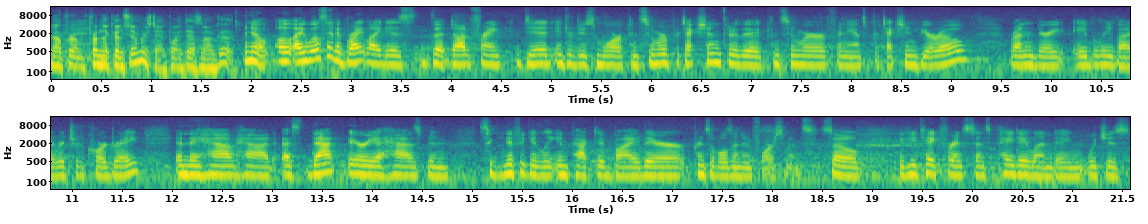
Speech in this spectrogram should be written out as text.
Now, from, from the consumer standpoint, that's not good. No, oh, I will say the bright light is that Dodd Frank did introduce more consumer protection through the Consumer Finance Protection Bureau, run very ably by Richard Cordray. And they have had, as that area has been significantly impacted by their principles and enforcements. So if you take, for instance, payday lending, which is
